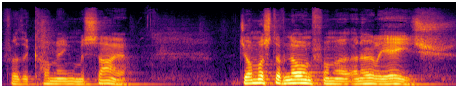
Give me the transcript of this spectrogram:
for the coming Messiah. John must have known from a, an early age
